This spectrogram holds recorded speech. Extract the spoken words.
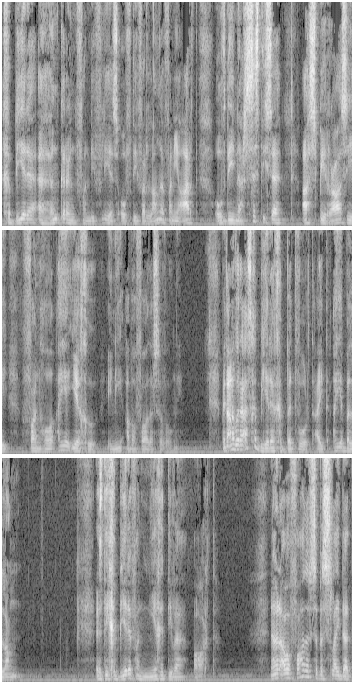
gebede 'n hinkering van die vlees of die verlange van die hart of die narcistiese aspirasie van hul eie ego en nie Abba Vader se wil nie. Met ander woorde, as gebede gebid word uit eie belang, is die gebede van negatiewe aard. Nou en Abba Vader se besluit dat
